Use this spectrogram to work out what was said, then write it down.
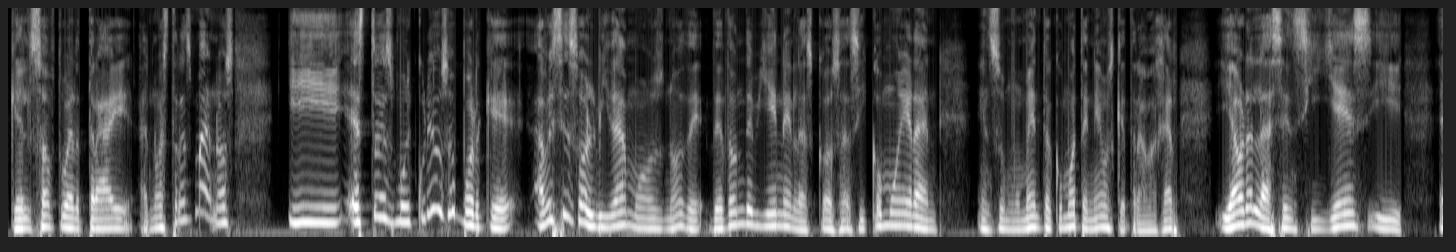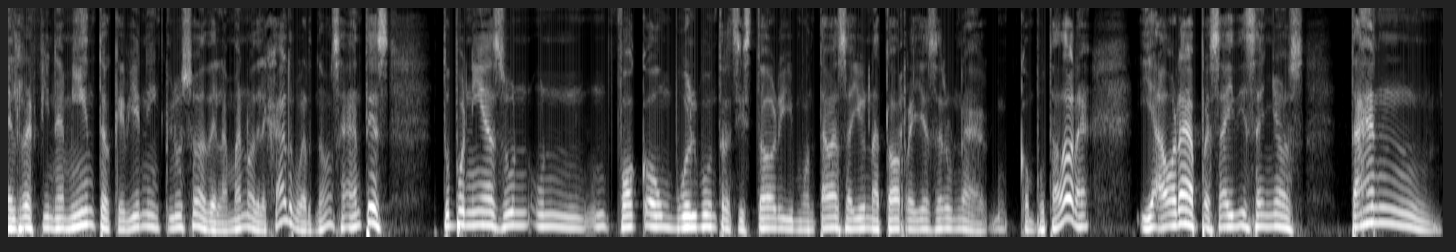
que el software trae a nuestras manos. Y esto es muy curioso porque a veces olvidamos ¿no? de, de dónde vienen las cosas y cómo eran en su momento, cómo teníamos que trabajar. Y ahora la sencillez y el refinamiento que viene incluso de la mano del hardware, ¿no? O sea, antes tú ponías un, un, foco, un bulbo, un transistor y montabas ahí una torre y eso era una computadora. Y ahora pues hay diseños tan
